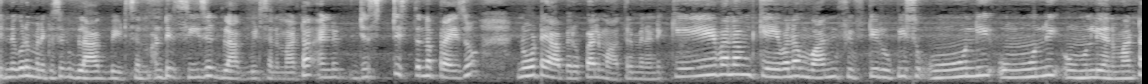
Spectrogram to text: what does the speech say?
కింద కూడా మనకి బ్లాక్ బీడ్స్ అంటే సీజెడ్ బ్లాక్ బీడ్స్ అనమాట అండ్ జస్ట్ ఇస్తున్న ప్రైస్ నూట యాభై రూపాయలు మాత్రమేనండి. కేవలం కేవలం one fifty rupees only only only అనమాట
